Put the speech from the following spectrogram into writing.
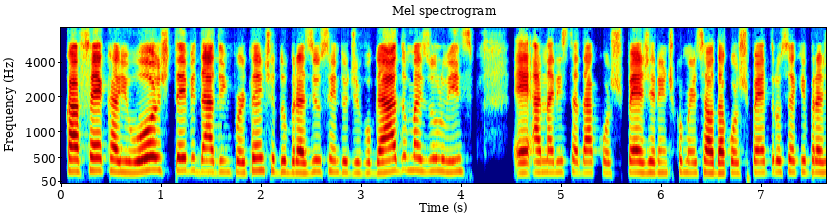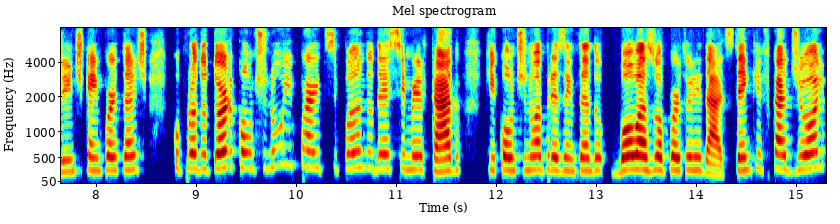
O café caiu hoje, teve dado importante do Brasil sendo divulgado, mas o Luiz, é, analista da Cospé, gerente comercial da Cospé, trouxe aqui para a gente que é importante que o produtor continue participando desse mercado, que continua apresentando boas oportunidades. Tem que ficar de olho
